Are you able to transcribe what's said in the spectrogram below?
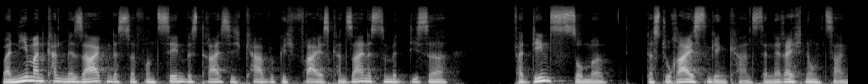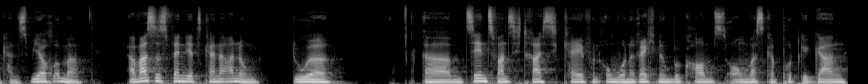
Weil niemand kann mir sagen, dass er von 10 bis 30k wirklich frei ist. Kann sein, dass du mit dieser Verdienstsumme, dass du reisen gehen kannst, deine Rechnung zahlen kannst, wie auch immer. Aber was ist, wenn jetzt, keine Ahnung, du ähm, 10, 20, 30k von irgendwo eine Rechnung bekommst, irgendwas kaputt gegangen,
